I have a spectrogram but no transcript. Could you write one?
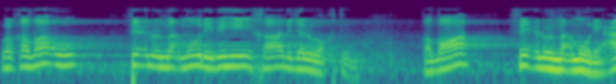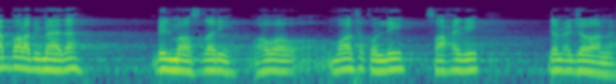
والقضاء فعل المأمور به خارج الوقت. قضاء فعل المأمور. عبر بماذا؟ بالمصدر وهو موافق لصاحب جمع الجوامع.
